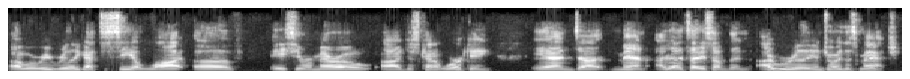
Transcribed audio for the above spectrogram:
uh, where we really got to see a lot of Acey Romero just kind of working. And uh, man, I got to tell you something. I really enjoyed this match.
